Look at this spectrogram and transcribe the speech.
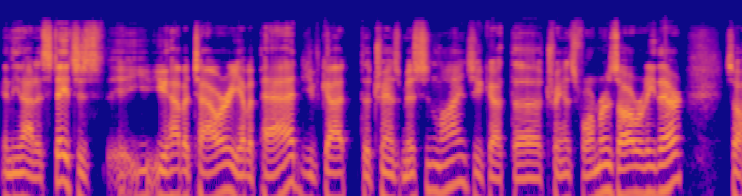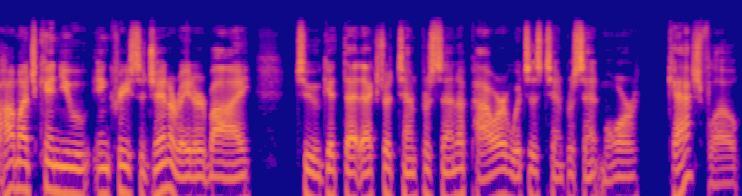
in the United States is you, have a tower, you have a pad, you've got the transmission lines, you've got the transformers already there. So how much can you increase the generator by to get that extra 10% of power, which is 10% more cash flow?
